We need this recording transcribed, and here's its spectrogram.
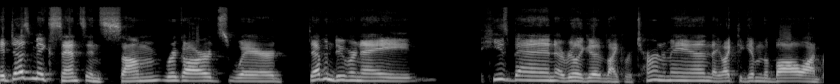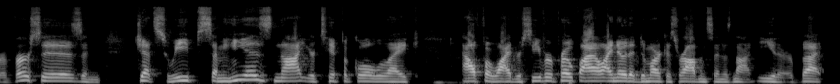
it does make sense in some regards where Devin Duvernay, he's been a really good like return man. They like to give him the ball on reverses and jet sweeps. I mean, he is not your typical like alpha wide receiver profile. I know that Demarcus Robinson is not either, but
